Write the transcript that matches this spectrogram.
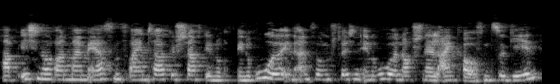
habe ich noch an meinem ersten freien Tag geschafft, in, in, Ruhe, in Anführungsstrichen, in Ruhe noch schnell einkaufen zu gehen,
